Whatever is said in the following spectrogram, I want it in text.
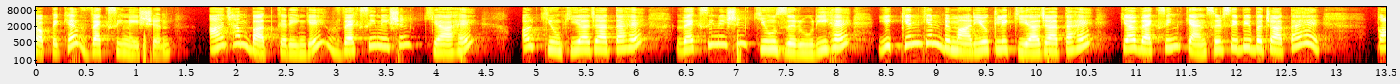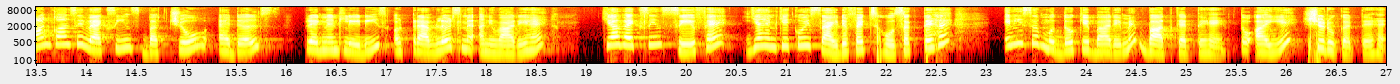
टॉपिक है वैक्सीनेशन आज हम बात करेंगे वैक्सीनेशन क्या है और क्यों किया जाता है वैक्सीनेशन क्यों ज़रूरी है ये किन किन बीमारियों के लिए किया जाता है क्या वैक्सीन कैंसर से भी बचाता है कौन कौन से वैक्सीन्स बच्चों एडल्ट प्रेग्नेंट लेडीज़ और ट्रैवलर्स में अनिवार्य हैं? क्या वैक्सीन सेफ़ है या इनके कोई साइड इफ़ेक्ट्स हो सकते हैं? इन्हीं सब मुद्दों के बारे में बात करते हैं तो आइए शुरू करते हैं।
